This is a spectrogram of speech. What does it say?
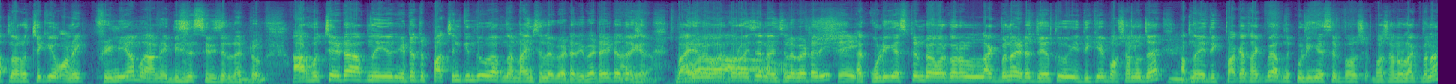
আপনার হচ্ছে কি অনেক প্রিমিয়াম আর বিজনেস সিরিজের ল্যাপটপ আর হচ্ছে এটা আপনি এটাতে পাচ্ছেন কিন্তু আপনার নাইন সেলের ব্যাটারি ব্যাটারিটা দেখেন। বাইরে ব্যবহার করা হয়েছে নাইন সেলের ব্যাটারি। কুলিং স্ট্যান্ড ব্যবহার করা লাগবে না এটা যেহেতু এদিকে বসানো যায় আপনার এদিক ফাঁকা থাকবে আপনি কুলিং স্ট্যান্ড বসানো লাগবে না।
